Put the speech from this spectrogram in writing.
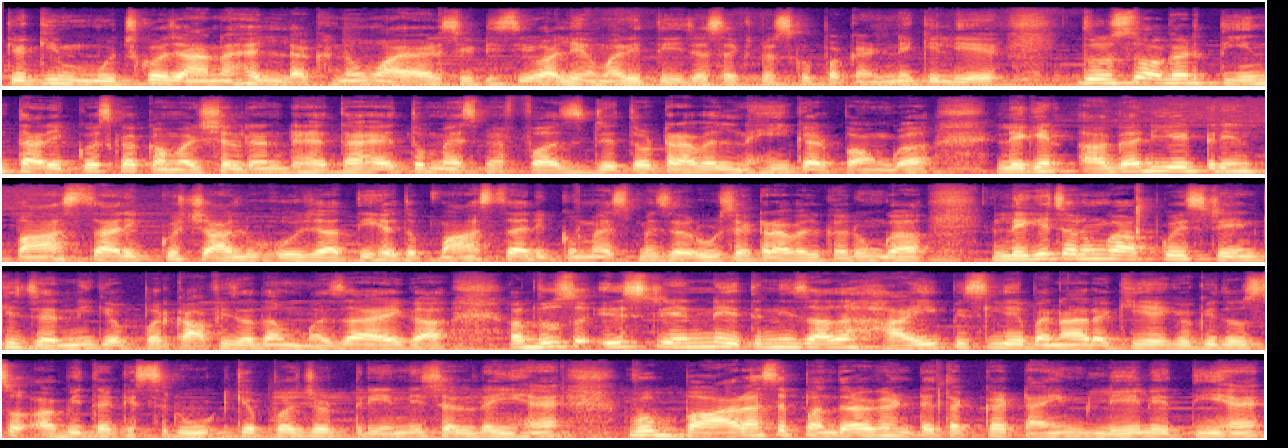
क्योंकि मुझको जाना है लखनऊ आईआरसीटीसी वाली हमारी तेजस एक्सप्रेस को पकड़ने के लिए। दोस्तों, अगर तीन तारीख को इसका कमर्शियल रन रहता है तो मैं इसमें फ़र्स्ट डे तो ट्रैवल नहीं कर पाऊँगा। लेकिन अगर ये ट्रेन पाँच तारीख को चालू हो जाती है तो पाँच तारीख को मैं इसमें ज़रूर से ट्रैवल करूँगा। लेके चलूँगा आपको इस ट्रेन की जर्नी के ऊपर, काफ़ी ज़्यादा मज़ा आएगा। अब दोस्तों, इस ट्रेन ने इतनी ज़्यादा हाइप इसलिए बना रखी है क्योंकि दोस्तों, अभी तक इस रूट के ऊपर जो ट्रेनें चल रही हैं, वो बारह से पंद्रह घंटे तक का टाइम ले लेती हैं।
